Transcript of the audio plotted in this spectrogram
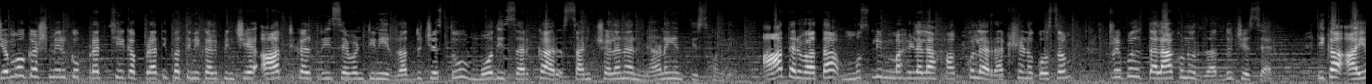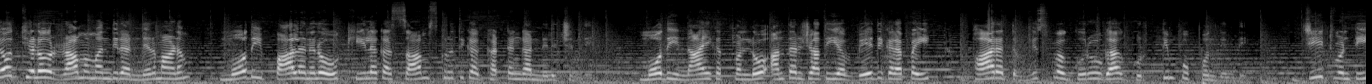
జమ్మూ కశ్మీర్కు ప్రత్యేక ప్రతిపత్తిని కల్పించే ఆర్టికల్ త్రీ సెవెంటీని రద్దు చేస్తూ మోదీ సర్కార్ సంచలన నిర్ణయం తీసుకుంది. ఆ తర్వాత ముస్లిం మహిళల హక్కుల రక్షణ కోసం ట్రిపుల్ తలాకును రద్దు చేశారు. ఇక అయోధ్యలో రామ మందిర నిర్మాణం మోదీ పాలనలో కీలక సాంస్కృతిక ఘట్టంగా నిలిచింది. మోదీ నాయకత్వంలో అంతర్జాతీయ వేదికలపై భారత్ విశ్వ గురువుగా గుర్తింపు పొందింది. జీ ట్వంటీ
